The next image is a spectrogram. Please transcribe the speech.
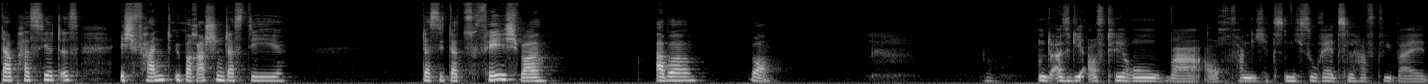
da passiert ist. Ich fand überraschend, dass die, dass sie dazu fähig war. Aber ja, Und also die Aufklärung war auch, fand ich jetzt nicht so rätselhaft wie bei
